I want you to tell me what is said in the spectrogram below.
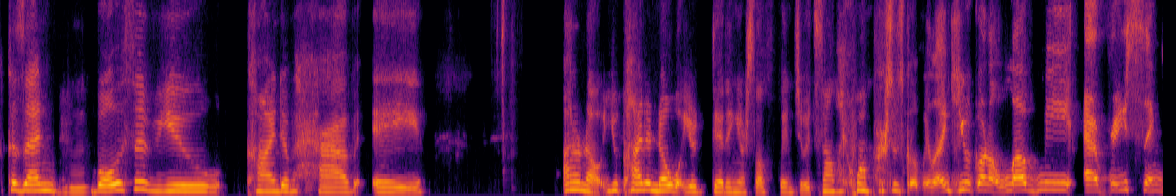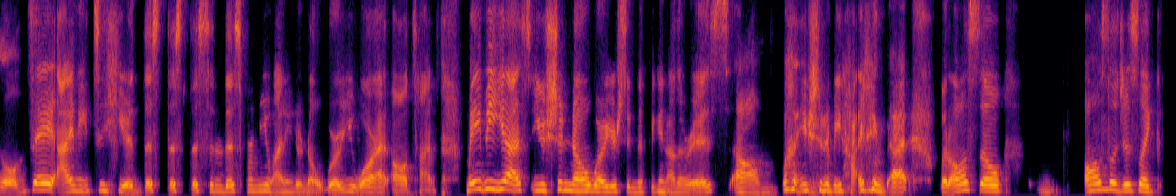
Because then Mhm. both of you kind of have a I don't know, you kind of know what you're getting yourself into. It's not like one person's gonna be like, You're gonna love me every single day. I need to hear this, this, this, and this from you. I need to know where you are at all times. Maybe, yes, you should know where your significant other is. Um, you shouldn't be hiding that, but also also just like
